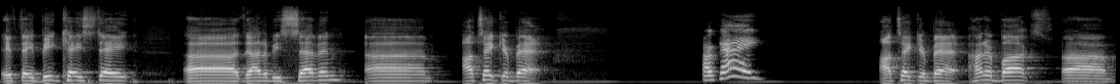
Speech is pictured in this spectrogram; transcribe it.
If they beat K State, uh, that'll be seven. Um, I'll take your bet. Okay. I'll take your bet. Hundred bucks. Um,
